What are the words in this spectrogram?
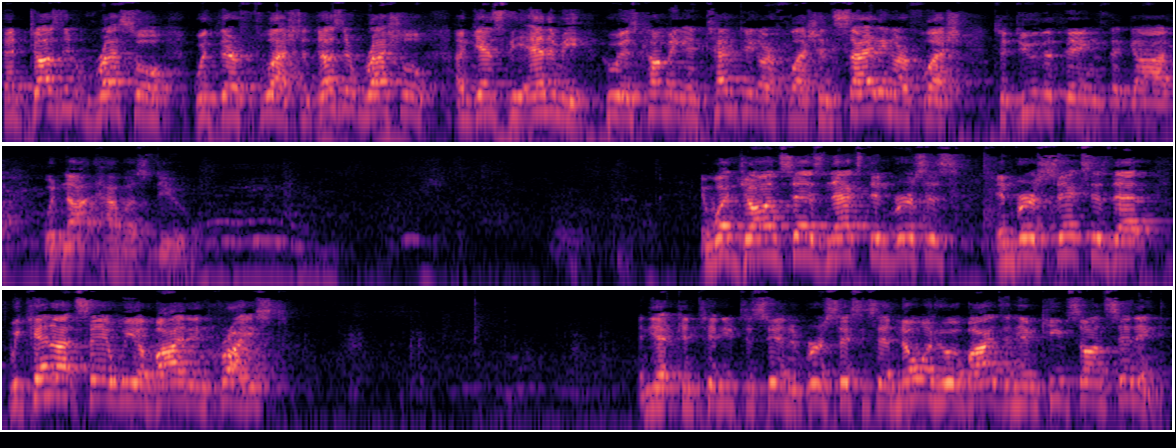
that doesn't wrestle with their flesh, that doesn't wrestle against the enemy who is coming and tempting our flesh, inciting our flesh to do the things that God would not have us do. And what John says next in verses in verse 6 is that we cannot say we abide in Christ and yet continue to sin. In verse 6 he said, No one who abides in him keeps on sinning.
